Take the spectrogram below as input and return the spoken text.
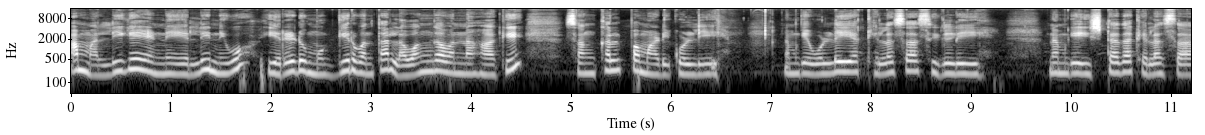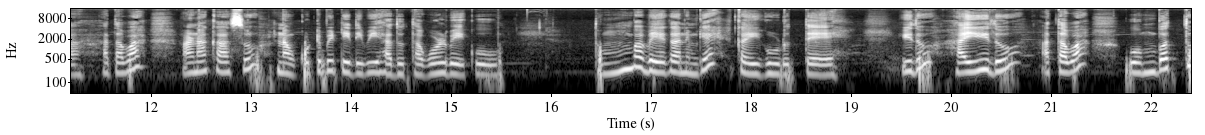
ಆ ಮಲ್ಲಿಗೆ ಎಣ್ಣೆಯಲ್ಲಿ ನೀವು ಎರಡು ಮುಗ್ಗಿರುವಂಥ ಲವಂಗವನ್ನು ಹಾಕಿ ಸಂಕಲ್ಪ ಮಾಡಿಕೊಳ್ಳಿ. ನಮಗೆ ಒಳ್ಳೆಯ ಕೆಲಸ ಸಿಗಲಿ. ನಮಗೆ ಇಷ್ಟದ ಕೆಲಸ ಅಥವಾ ಹಣಕಾಸು ನಾವು ಕೊಟ್ಟುಬಿಟ್ಟಿದ್ದೀವಿ ಅದು ತಗೊಳ್ಬೇಕು. ತುಂಬ ಬೇಗ ನಿಮಗೆ ಕೈಗೂಡುತ್ತೆ. ಇದು ಐದು ಅಥವಾ ಒಂಬತ್ತು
